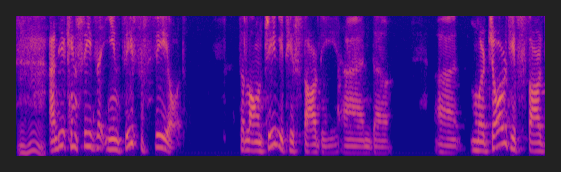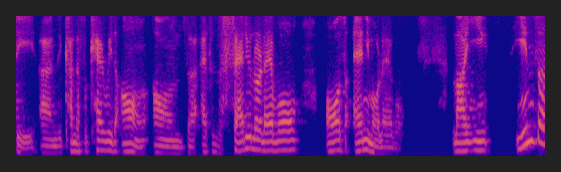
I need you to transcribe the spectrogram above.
mm-hmm. and you can see that in this field the longevity study and uh, uh, majority of study and kind of carried on on the at the cellular level or the animal level. Like in in the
